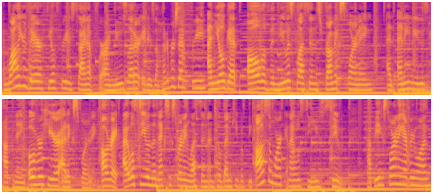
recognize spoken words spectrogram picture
And while you're there, feel free to sign up for our newsletter. It is 100% free, and you'll get all of the newest lessons from Explearning and any news happening over here at Explearning. All right, I will see you in the next Explearning lesson. Until then, keep up the awesome work, and I will see you soon. Happy explearning, everyone!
